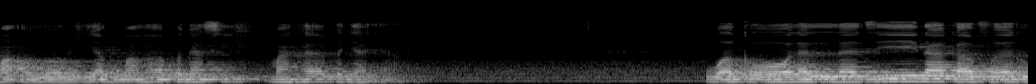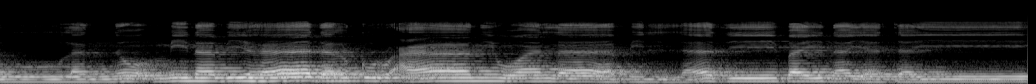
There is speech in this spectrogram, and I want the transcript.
nama Allah yang Maha Pengasih, Maha Penyayang. وقال الذين كفروا لن نؤمن بهذا القرآن ولا بالذي بين يديه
